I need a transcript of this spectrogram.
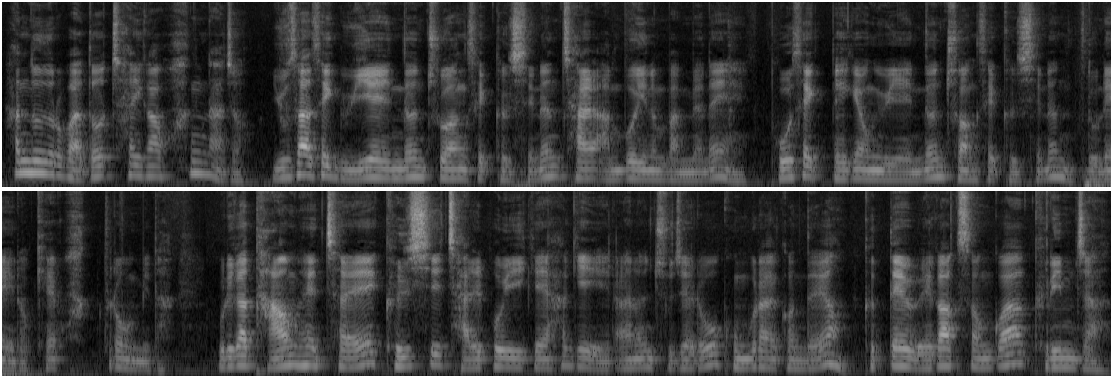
한눈으로 봐도 차이가 확 나죠. 유사색 위에 있는 주황색 글씨는 잘 안 보이는 반면에 보색 배경 위에 있는 주황색 글씨는 눈에 이렇게 확 들어옵니다. 우리가 다음 회차에 글씨 잘 보이게 하기라는 주제로 공부를 할 건데요. 그때 외곽선과 그림자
